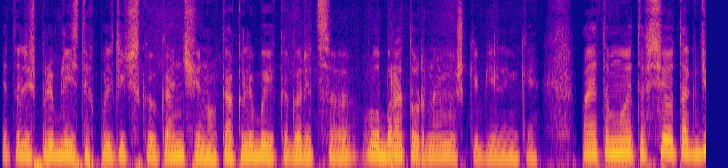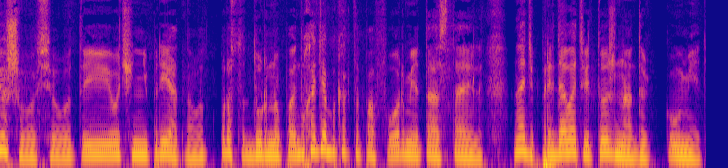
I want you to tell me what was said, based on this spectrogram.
это лишь приблизит их политическую кончину, как любые, как говорится, лабораторные мышки беленькие. Поэтому это все так дешево все, вот, и очень неприятно, вот, просто дурно, ну, хотя бы как-то по форме это оставили. Знаете, предавать ведь тоже надо уметь.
